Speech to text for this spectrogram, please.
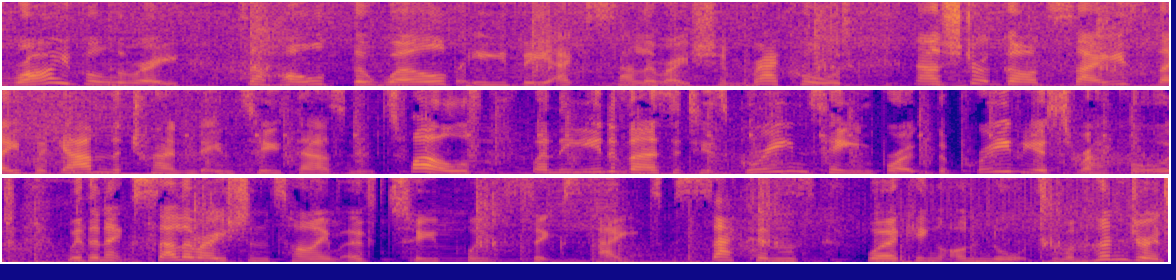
rivalry to hold the world EV acceleration record. Now, Stuttgart says they began the trend in 2012 when the university's green team broke the previous record with an acceleration time of 2.68 seconds, working on 0 to 100.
